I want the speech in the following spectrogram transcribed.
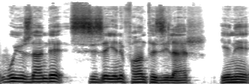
bu yüzden de size yeni fantaziler, yeni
